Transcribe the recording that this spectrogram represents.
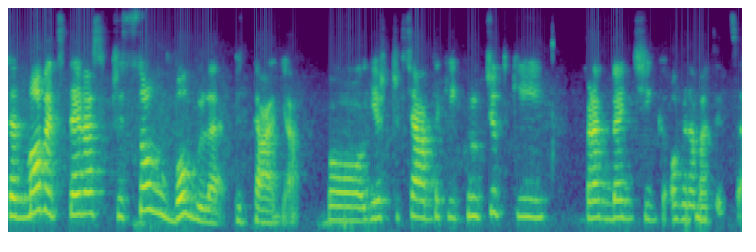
ten moment teraz, czy są w ogóle pytania? Bo jeszcze chciałam taki króciutki fragmencik o gramatyce.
